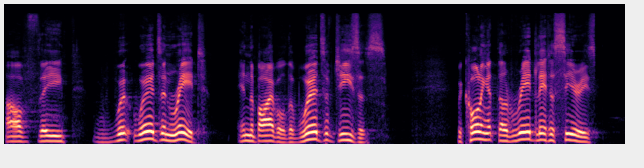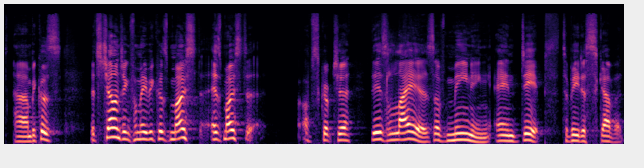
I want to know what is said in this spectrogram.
of the words in red in the Bible, the words of Jesus. We're calling it the Red Letter Series um, because it's challenging for me because most, as most of Scripture, there's layers of meaning and depth to be discovered.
